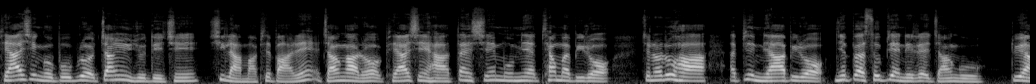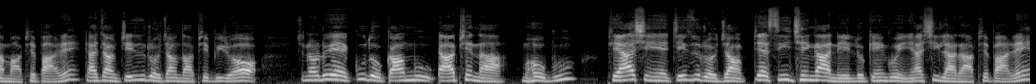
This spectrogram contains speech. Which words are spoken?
ဖျားရှင်ကိုပို့ပြီးတော့ကြောင်းရွံ့ယူတည်ခြင်းရှိလာမှာဖြစ်ပါတယ်အကြောင်းကတော့ဖျားရှင်ဟာတန့်ရှင်းမှုမြတ်ဖြောင့်မတ်ပြီးတော့ကျွန်တော်တို့ဟာအပြစ်များပြီးတော့ညစ်ပတ်ဆုပ်ပြတ်နေတဲ့အကြောင်းကိုတွေ့ရမှာဖြစ်ပါတယ်ဒါကြောင့်ကျေးဇူးတော်ကြောင့်သာဖြစ်ပြီးတော့ ကျွန်တော်တို့ရဲ့ကုသိုလ်ကောင်းမှုအားဖြင့်သာမဟုတ်ဘူးဖျားရှင်ရဲ့ကျေးဇူးတော်ကြောင့်ပျက်စီးခြင်းကနေလွတ်ကင်းခွင့်ရရှိလာတာဖြစ်ပါတယ်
